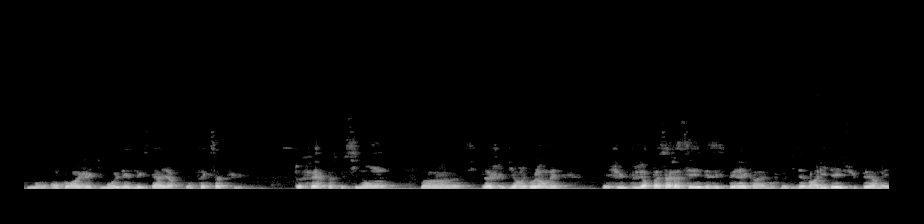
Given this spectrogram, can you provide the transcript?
qui m'ont encouragé, qui m'ont aidé de l'extérieur, qui ont fait que ça pu se faire, parce que sinon, ben, là je le dis en rigolant, mais j'ai eu plusieurs passages assez désespérés quand même, où je me disais, bon, l'idée est super, mais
